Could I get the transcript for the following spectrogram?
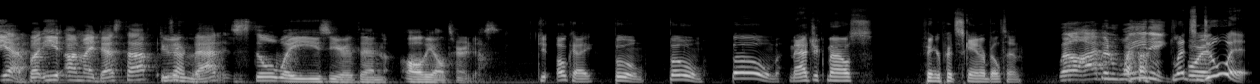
yeah, but e- on my desktop, doing Exactly. that is still way easier than all the alternatives. Okay, boom, boom, boom. Magic mouse, fingerprint scanner built in. Well, I've been waiting. Let's for do it.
